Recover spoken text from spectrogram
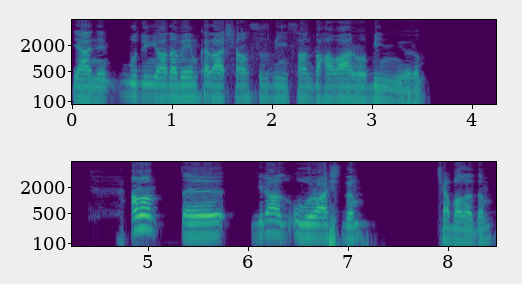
Yani bu dünyada benim kadar şanssız bir insan daha var mı bilmiyorum. Ama e, biraz uğraştım, çabaladım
